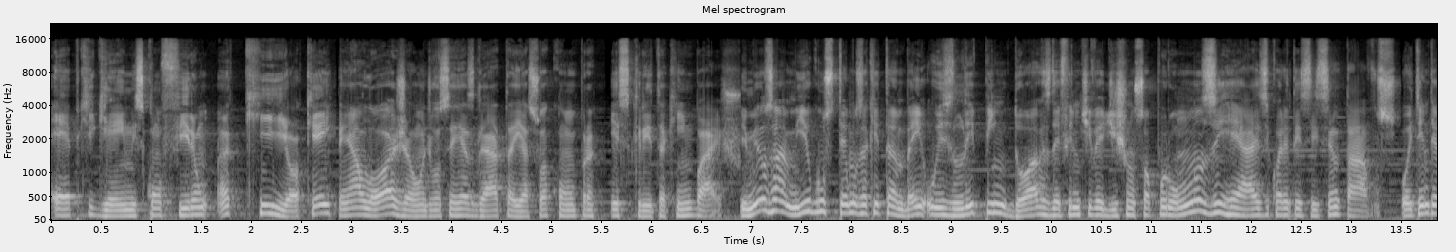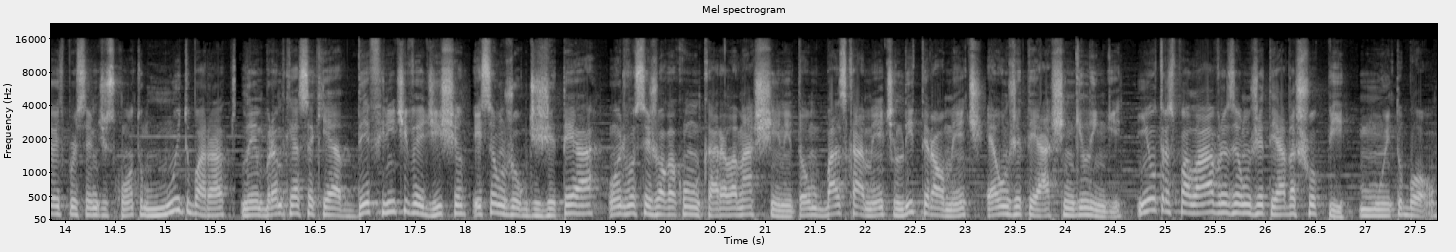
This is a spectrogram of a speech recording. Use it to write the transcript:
Epic Games. Confiram aqui, ok? Tem a loja onde você resgata aí a sua compra escrita aqui embaixo. E meus amigos, temos aqui também o Sleeping Dogs Definitive Edition só por R$ 11,46. 88% de desconto, muito barato. Lembrando que essa aqui é a Definitive Edition. Esse é um jogo de GTA, onde você joga com um cara lá na China. Então, basicamente, literalmente, é um GTA Xing Ling. Em outras palavras, é um GTA da Shopee. Muito bom.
